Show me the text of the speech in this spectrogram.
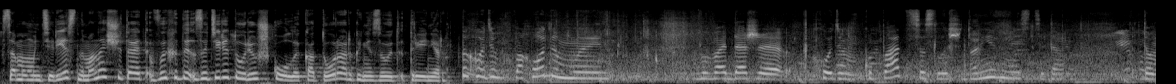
Самым интересным она считает выходы за территорию школы, которую организует тренер. Мы ходим в походы, мы бывает даже ходим купаться с лошадьми вместе, да. Потом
